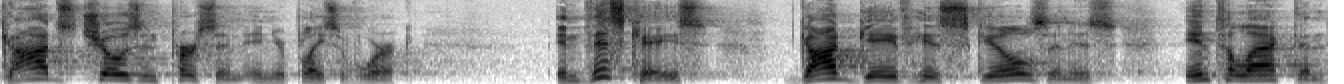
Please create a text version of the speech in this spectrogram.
God's chosen person in your place of work. In this case, God gave his skills and his intellect and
